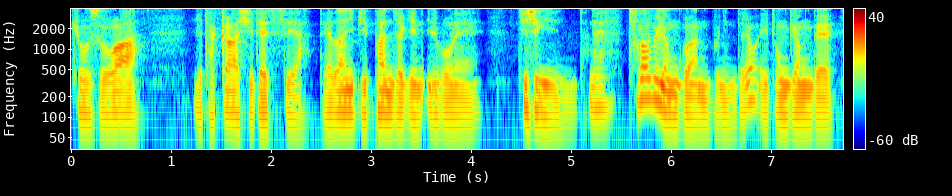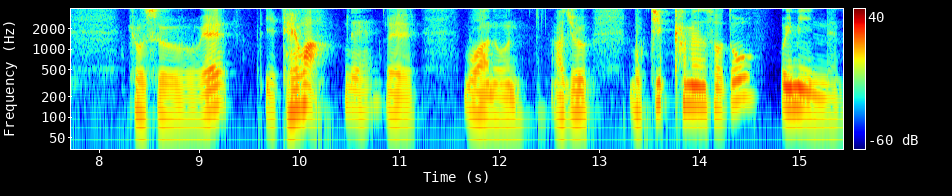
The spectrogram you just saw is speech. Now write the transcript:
교수와 이 다카시 데스야 대단히 비판적인 일본의 지식인입니다. 네. 철학을 연구한 분인데요. 이 동경대 교수의 이 대화를 네. 모아놓은 아주 묵직하면서도 의미 있는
